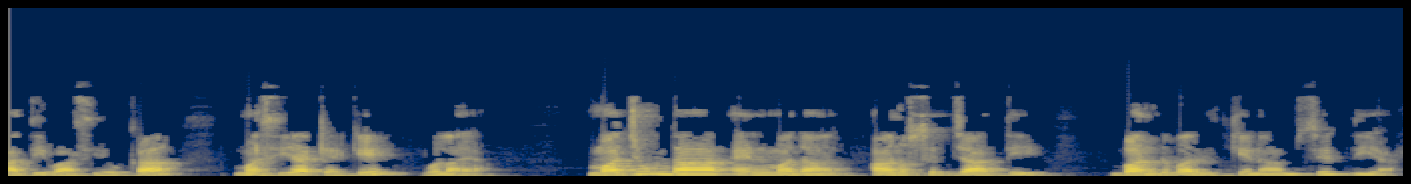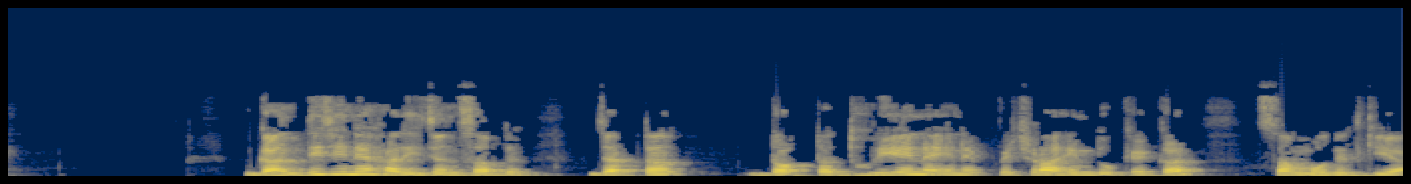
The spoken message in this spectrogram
आदिवासियों का मसीहा कह के बुलाया। मजूमदार एंड मदान अनुसूचित जाति बंद वर्ग के नाम से दिया। गांधी जी ने हरिजन शब्द जब तक डॉक्टर धुरिये ने इन्हें पिछड़ा हिंदू कहकर संबोधित किया।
